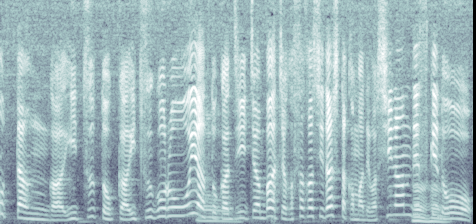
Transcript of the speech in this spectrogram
もうたんがいつとかいつ頃親とかうん。じいちゃんばあちゃんが探し出したかまでは知らんですけど、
